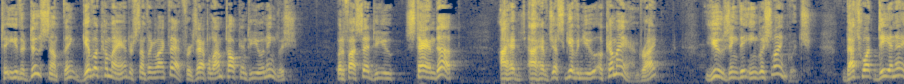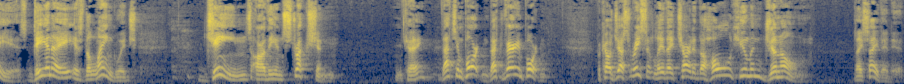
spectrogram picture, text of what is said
to either do something, give a command, or something like that. For example, I'm talking to you in English, but if I said to you, stand up, I, had, I have just given you a command, right? Using the English language. That's what DNA is. DNA is the language Genes are the instruction. Okay? That's important. That's very important. Because just recently they charted the whole human genome. They say they did.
